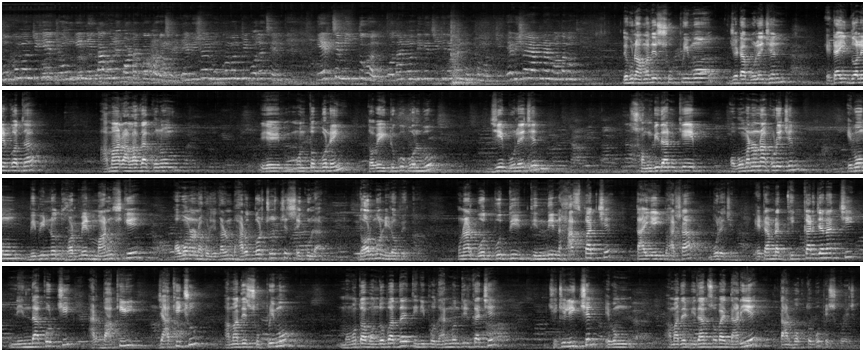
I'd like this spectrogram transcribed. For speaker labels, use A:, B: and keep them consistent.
A: মুখ্যমন্ত্রীকে জঙ্গি নেতা বলে কটাক্ষ করেছেন। এ বিষয়ে মুখ্যমন্ত্রী বলেছেন এর চেয়ে মৃত্যু ভালো। প্রধানমন্ত্রীকে চিঠি দেবেন মুখ্যমন্ত্রী। এ বিষয়ে আপনার মতামত কি?
B: দেখুন আমাদের সুপ্রিমো যেটা বলেছেন এটাই দলের কথা। আমার আলাদা কোনো এ মন্তব্য নেই তবে এইটুকু বলব যে বলেছেন সংবিধানকে অবমাননা করেছেন এবং বিভিন্ন ধর্মের মানুষকে অবমাননা করেছে। কারণ ভারতবর্ষ হচ্ছে সেকুলার ধর্ম নিরপেক্ষ ওনার বোধ বুদ্ধি দিন দিন হ্রাস পাচ্ছে, তাই এই ভাষা বলেছেন। এটা আমরা ধিক্কার জানাচ্ছি, নিন্দা করছি, আর বাকি যা কিছু আমাদের সুপ্রিমো মমতা বন্দ্যোপাধ্যায়, তিনি প্রধানমন্ত্রীর কাছে চিঠি লিখছেন এবং আমাদের বিধানসভায় দাঁড়িয়ে তার বক্তব্য পেশ করেছেন।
